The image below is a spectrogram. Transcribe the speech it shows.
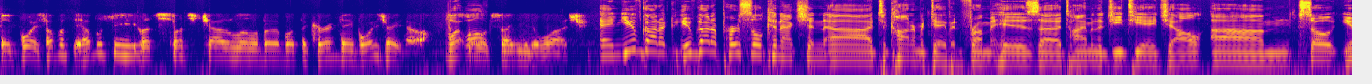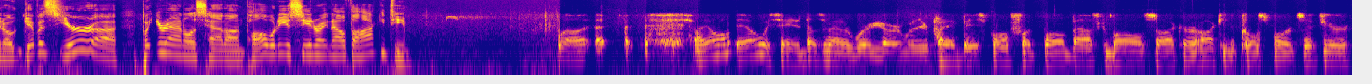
hey, boys, how about, how about the let's let's chat a little bit about the current day boys right now. Well, so exciting to watch. And you've got a you've got a personal connection uh, to Connor McDavid from his uh, time in the GTHL. Um, so you know, give us your uh, put your analyst hat on, Paul. What are you seeing right now with the hockey team? Well, I, I, always say it doesn't matter where you are, whether you're playing baseball, football, basketball, soccer, hockey, the pro sports. If your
